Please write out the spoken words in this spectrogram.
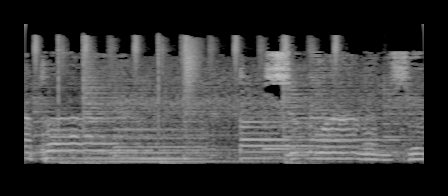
apa semua manusia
